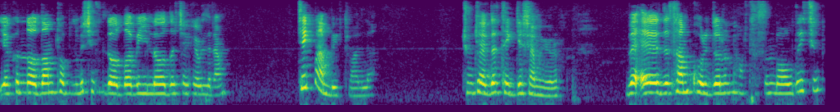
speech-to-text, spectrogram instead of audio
Yakında odam toplu bir şekilde oda bir oda çekebilirim. Çekmem büyük ihtimalle. Çünkü evde tek yaşamıyorum. Ve evde tam koridorun ortasında olduğu için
